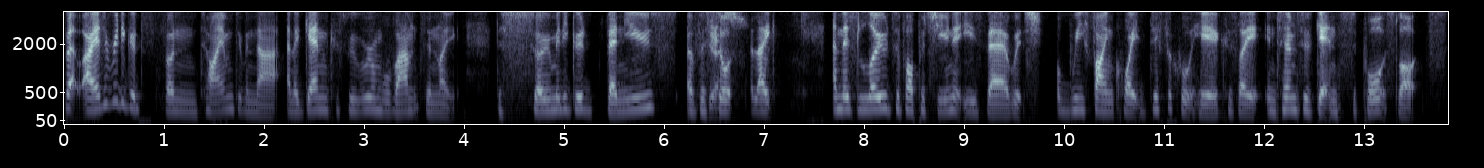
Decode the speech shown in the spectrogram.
But I had a really good fun time doing that. And again, because we were in Wolverhampton, like there's so many good venues of a sort like, and there's loads of opportunities there, which we find quite difficult here. Because like in terms of getting support slots,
